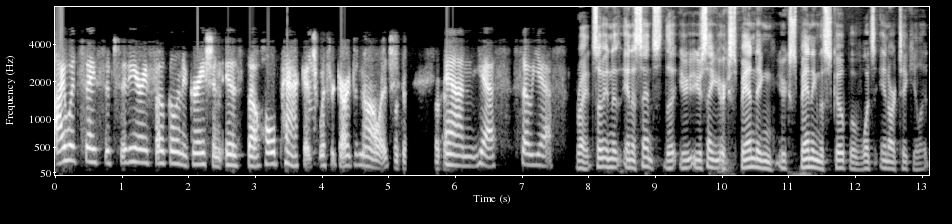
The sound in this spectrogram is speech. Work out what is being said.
I would say subsidiary focal integration is the whole package with regard to knowledge. Okay. Okay. And yes, so yes. Right. So in a, in a sense, the, you're, you're, saying you're expanding you're expanding the scope of what's inarticulate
